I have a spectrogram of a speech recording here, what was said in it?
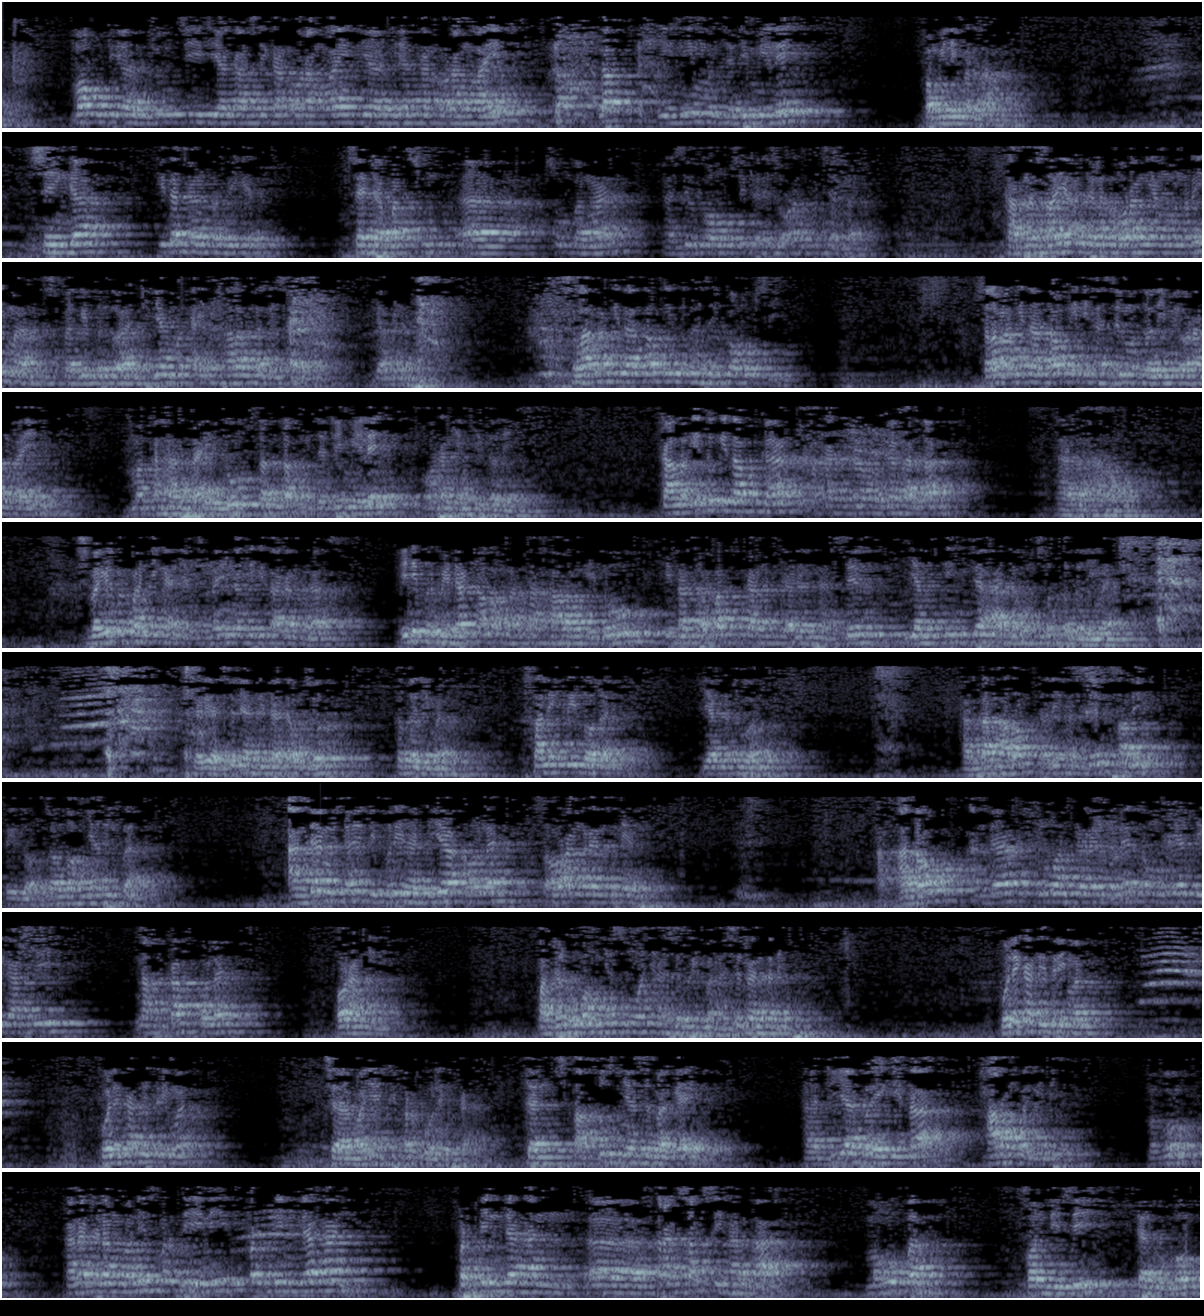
mau dia cuci, dia kasihkan orang lain, dia hadiahkan orang lain, tetap ini menjadi milik pemilik pertama. Sehingga kita jangan berpikir, saya dapat uh, sumbangan hasil korupsi dari seorang pejabat. Karena saya adalah orang yang menerima sebagai bentuk hadiah, maka ini halal bagi saya. Tidak benar. Selama kita tahu itu hasil korupsi, Selama kita tahu ini hasil mendolimi orang lain, maka harta itu tetap menjadi milik orang yang didolimi. Kalau itu kita pegang, maka kita pegang harta harta haram. Sebagai perbandingan yang sebenarnya nanti kita akan bahas. Ini berbeda kalau harta haram itu kita dapatkan dari hasil yang tidak ada unsur kedoliman. Dari hasil yang tidak ada unsur kedoliman. Saling ridho tadi. Yang kedua, Harta haram dari hasil saling ridho. Contohnya riba. Anda misalnya diberi hadiah oleh seorang rentenir. Atau Anda keluar dari rentenir kemudian dikasih nafkah oleh orang ini. Padahal uangnya semuanya hasil riba, hasil rentenir. Bolehkah diterima? Bolehkah diterima? Jawabannya diperbolehkan. Dan statusnya sebagai hadiah bagi kita haram bagi dia. Mahfum? Karena dalam kondisi seperti ini perpindahan perpindahan e, transaksi harta mengubah kondisi dan hukum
